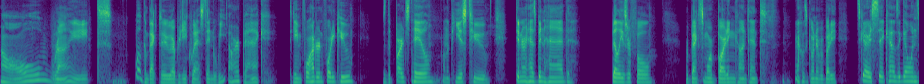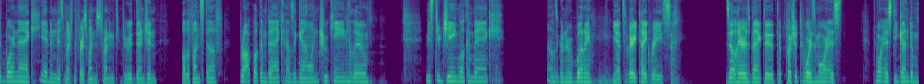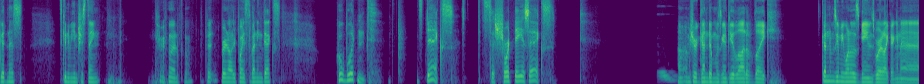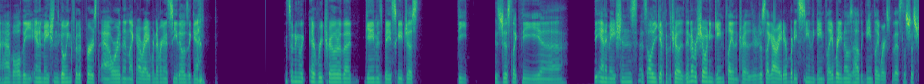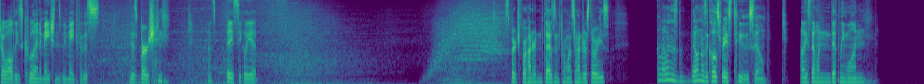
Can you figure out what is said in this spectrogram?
All right. Welcome back to RPG Quest, and we are back. The game 442 is The Bard's Tale on the PS2. Dinner has been had, bellies are full. We're back to some more barding content. How's it going, everybody? Scar is sick. How's it going, Zabornak? Yeah, I didn't miss much in the first one, just running through a dungeon. All the fun stuff. Brock, welcome back. How's it going? True Kane, hello. Mr. J, welcome back. How's it going, everybody? Yeah, it's a very tight race. Zelhair is back to, to push it towards more S, more SD Gundam goodness. It's going to be interesting. Burn all your points defending Dex. Who wouldn't? It's Dex. It's a short Deus Ex. I'm sure Gundam was going to be a lot of like. Gundam's gonna be one of those games where like I'm gonna have all the animations going for the first hour, then like, all right, we're never gonna see those again. Considering like every trailer of that game is basically just the is just like the uh the animations. That's all you get for the trailers. They never show any gameplay in the trailers. They're just like, all right, everybody's seen the gameplay. Everybody knows how the gameplay works for this. Let's just show all these cool animations we made for this this version. That's basically it. Four hundred thousand for Monster Hunter Stories. Well, that one is that one was a close race too. So at least that one definitely won.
